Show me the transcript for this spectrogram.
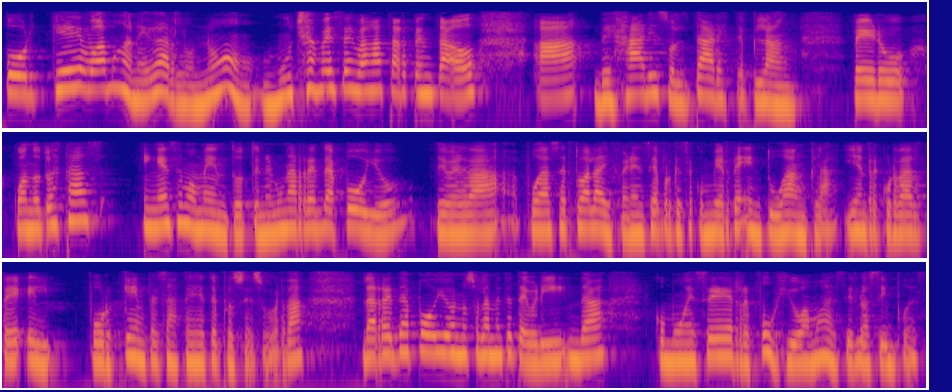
¿Por qué vamos a negarlo? No, muchas veces vas a estar tentado a dejar y soltar este plan. Pero cuando tú estás en ese momento, tener una red de apoyo de verdad puede hacer toda la diferencia porque se convierte en tu ancla y en recordarte el por qué empezaste este proceso, ¿verdad? La red de apoyo no solamente te brinda como ese refugio, vamos a decirlo así, pues,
